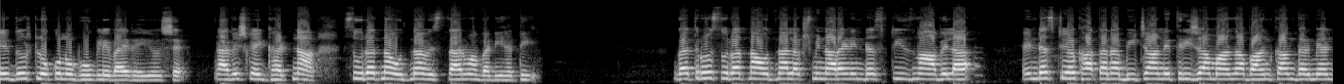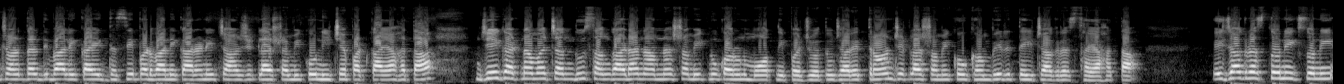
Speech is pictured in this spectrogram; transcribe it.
નિર્દોષ લોકોનો ભોગ લેવાઈ રહ્યો છે. આવી જ કંઈક ઘટના સુરતના ઉધના વિસ્તારમાં બની હતી. ગતરોજ સુરતના ઉધના લક્ષ્મીનારાયણ ઇન્ડસ્ટ્રીઝમાં આવેલા ઇન્ડસ્ટ્રીયલ ખાતાના બીજા અને ત્રીજા માળના બાંધકામ દરમિયાન ચણતર દિવાલ એકાએક ધસી પડવાને કારણે ચાર જેટલા શ્રમિકો નીચે પટકાયા હતા. જે ઘટનામાં ચંદુ સંગાડા નામના શ્રમિકનું કરુણ મોત નીપજ્યું હતું, જ્યારે ત્રણ જેટલા શ્રમિકો ગંભીર રીતે ઇજાગ્રસ્ત થયા હતા. ઇજાગ્રસ્તોને એકસોની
